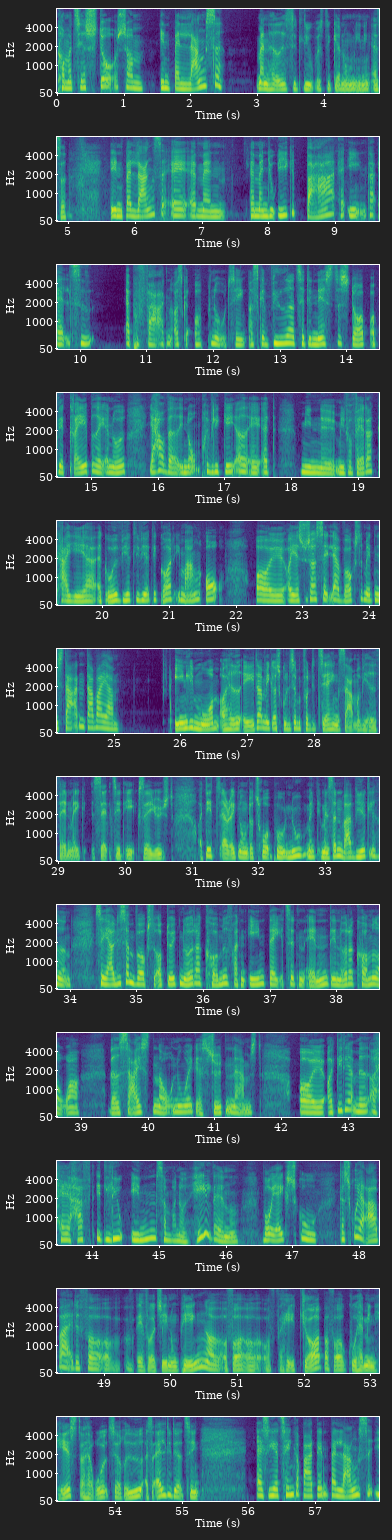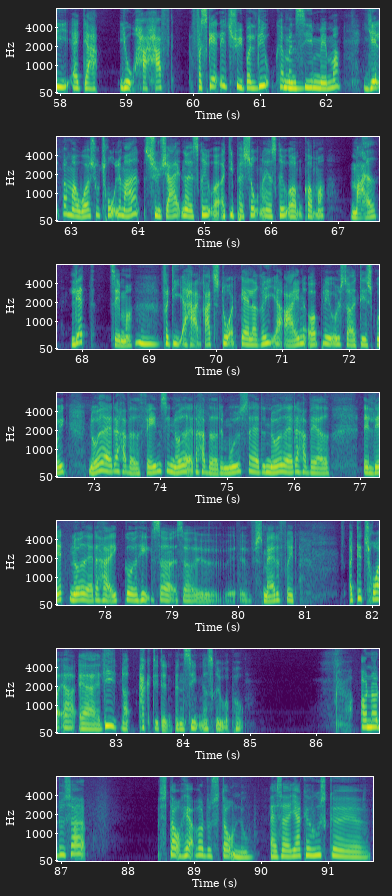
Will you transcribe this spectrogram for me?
kommer til at stå som en balance, man havde i sit liv, hvis det giver nogen mening. Altså en balance af, at man at man jo ikke bare er en, der altid er på farten og skal opnå ting og skal videre til det næste stop og bliver grebet af noget. Jeg har været enormt privilegeret af, at min, øh, min forfatterkarriere er gået virkelig, virkelig godt i mange år. Og, øh, og jeg synes også selv, jeg er vokset med den. I starten, der var jeg enlig mor og havde Adam, ikke? og skulle ligesom få det til at hænge sammen, og vi havde fandme ikke salg til et æg seriøst. Og det er jo ikke nogen, der tror på nu, men, men sådan var virkeligheden. Så jeg er jo ligesom vokset op. Det er jo ikke noget, der er kommet fra den ene dag til den anden. Det er noget, der er kommet over, hvad, 16 år nu, ikke? Altså 17 nærmest. Og, øh, og det der med at have haft et liv inden, som var noget helt andet, hvor jeg ikke skulle, der skulle jeg arbejde for at, for at tjene nogle penge, og, og for at, at have et job, og for at kunne have min hest, og have råd til at ride, altså alle de der ting. Altså jeg tænker bare, den balance i, at jeg jo har haft forskellige typer liv, kan man mm. sige, med mig, hjælper mig jo også utrolig meget, synes jeg, når jeg skriver, og de personer, jeg skriver om, kommer meget let til mig, mm. fordi jeg har et ret stort galleri af egne oplevelser, og det er sgu ikke, noget af det har været fancy, noget af det har været det modsatte, noget af det har været uh, let, noget af det har ikke gået helt så, så øh, øh, smertefrit. Og det tror jeg er lige nøjagtigt den benzin, jeg skriver på. Og når du så står her, hvor du står nu, altså jeg kan huske,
